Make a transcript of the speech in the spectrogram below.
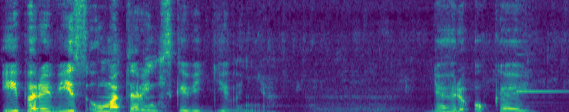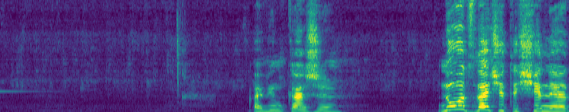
і перевіз у материнське відділення. Я говорю, окей. А він каже: ну, от, значить, ще не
